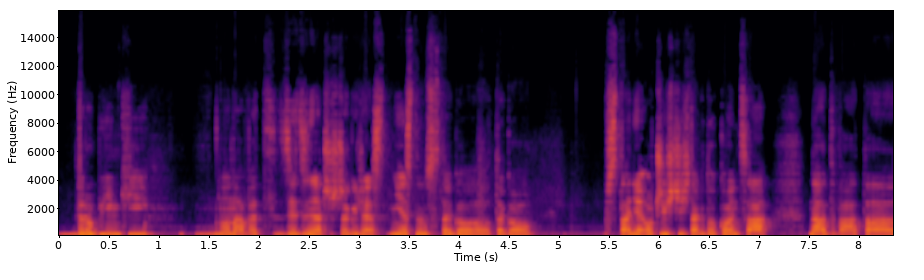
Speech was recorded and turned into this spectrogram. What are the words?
drobinki, no nawet z jedzenia czy z czegoś, ja nie jestem z tego, tego w stanie oczyścić tak do końca. Na dwa, ta,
